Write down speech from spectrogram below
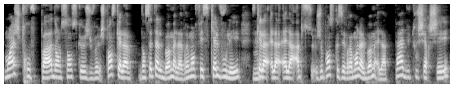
Moi, je trouve pas, dans le sens que je veux. Je pense qu'elle a, dans cet album, elle a vraiment fait ce qu'elle voulait. Ce mm. qu'elle a, elle a, elle a je pense que c'est vraiment l'album. Elle a pas du tout cherché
